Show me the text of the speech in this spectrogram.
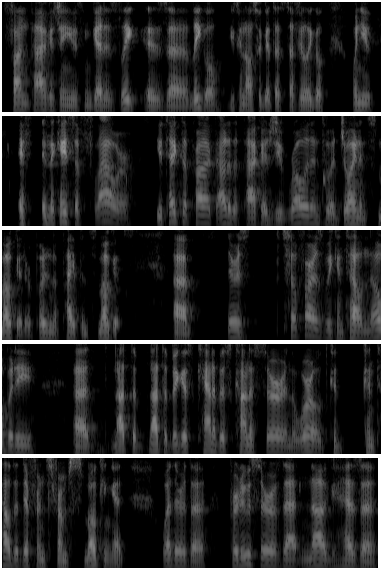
fun packaging you can get is le- is uh, legal. You can also get that stuff illegal. When you if in the case of flower, you take the product out of the package, you roll it into a joint and smoke it, or put in a pipe and smoke it. Uh, there's so far as we can tell, nobody, uh, not the not the biggest cannabis connoisseur in the world, could can tell the difference from smoking it, whether the producer of that nug has a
